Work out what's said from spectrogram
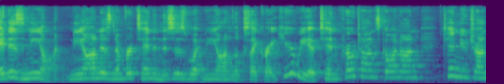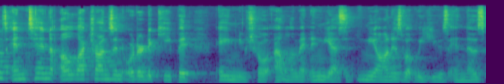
it is neon. Neon is number 10, and this is what neon looks like right here. We have 10 protons going on, 10 neutrons, and 10 electrons in order to keep it a neutral element. And yes, neon is what we use in those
